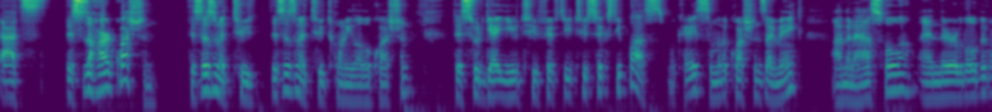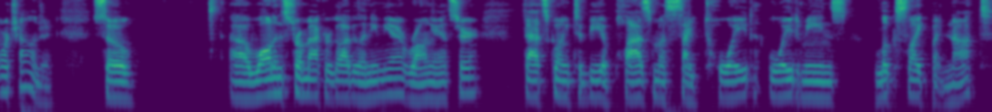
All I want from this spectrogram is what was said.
That's this is a hard question. This isn't a two this isn't a 220 level question. This would get you 250, 260 plus. Okay? Some of the questions I make, I'm an asshole and they're a little bit more challenging. So uh, Waldenstrom macroglobulinemia, wrong answer. That's going to be a plasma plasmacytoid. Oid means looks like but not.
